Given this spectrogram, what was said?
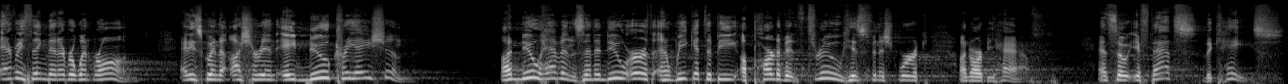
everything that ever went wrong. And he's going to usher in a new creation, a new heavens and a new earth, and we get to be a part of it through his finished work on our behalf. And so, if that's the case,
